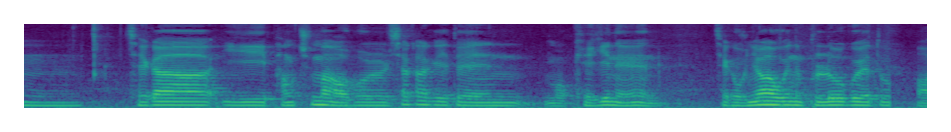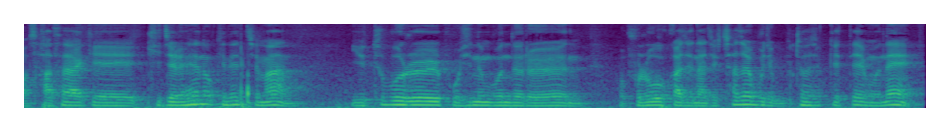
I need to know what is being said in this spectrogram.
음, 제가 이 방충망 업을 시작하게 된 뭐 계기는 제가 운영하고 있는 블로그에도 어, 자세하게 기재를 해놓긴 했지만 유튜브를 보시는 분들은 뭐 블로그까지는 아직 찾아보지 못하셨기 때문에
